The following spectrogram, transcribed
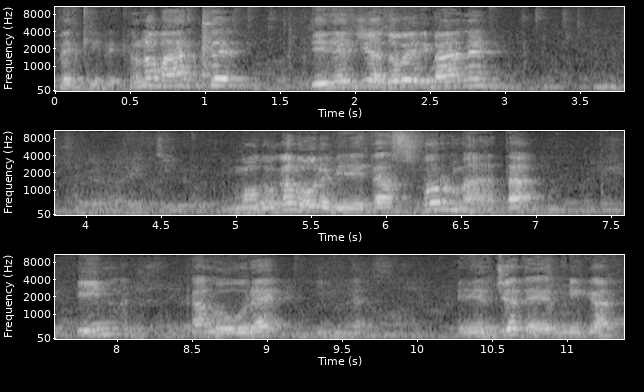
Perché? Perché una parte di energia dove rimane? In modo calore viene trasformata in calore, in energia termica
